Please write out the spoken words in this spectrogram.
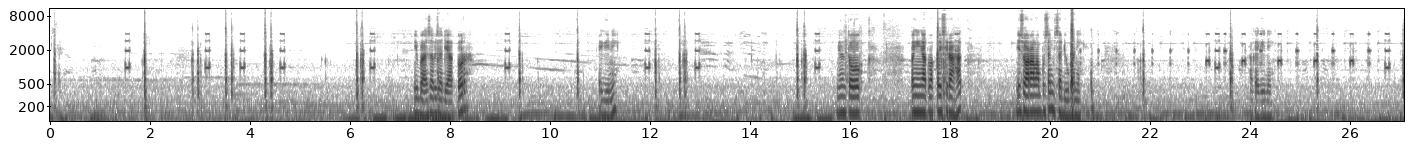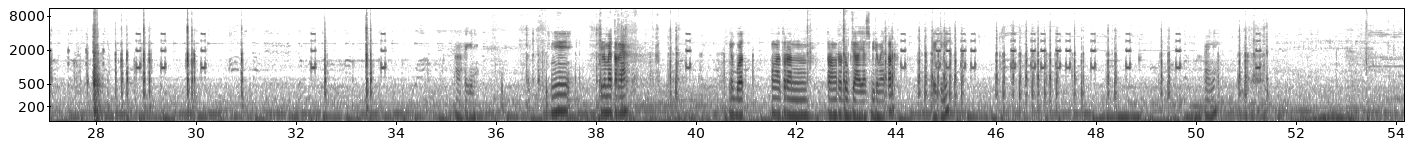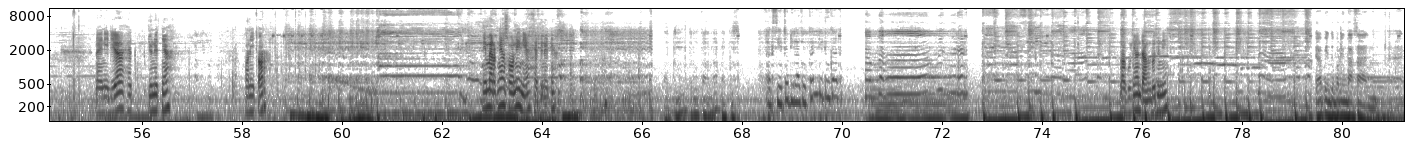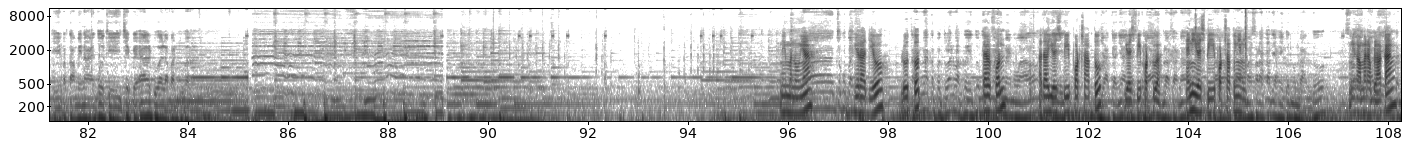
Ini bahasa bisa diatur. Kayak gini ini untuk pengingat waktu istirahat. Ini suara lampu sen bisa diubah nih. Nah, kayak gini. Nah kayak gini. Ini kilometernya. Ini buat pengaturan terang redup cahaya speedometer kayak gini ini dia head unitnya. Monitor. Ini mereknya Sony nih ya head unitnya. Aksi itu dilakukan diduga lagunya dangdut ini. Ya pintu perlintasan Nah, di Pertamina itu di JPL 282 ini menunya ini radio bluetooth telepon, ada USB port 1 penjaganya ada USB port 2 sebelah, sebelah sana. nah, ini USB port satunya nih Ini kamera belakang.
